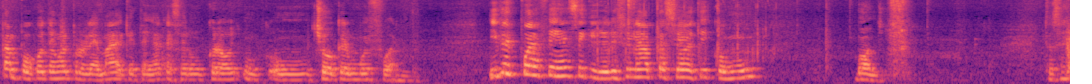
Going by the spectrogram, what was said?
tampoco tengo el problema de que tenga que ser un, choker muy fuerte. Y después fíjense que yo le hice una adaptación aquí con un bungee. Entonces,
